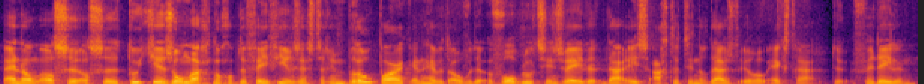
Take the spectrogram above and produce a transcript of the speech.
En dan als, eh, als eh, toetje zondag nog op de V64 in Bropark. En dan hebben we het over de volbloeds in Zweden. Daar is 28.000 euro extra te verdelen.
